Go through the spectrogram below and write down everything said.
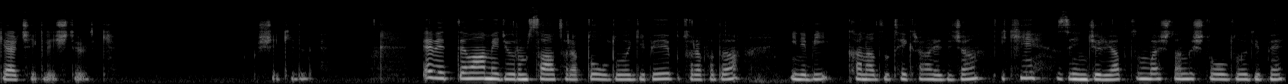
gerçekleştirdik. Bu şekilde. Evet devam ediyorum sağ tarafta olduğu gibi bu tarafa da yine bir kanadı tekrar edeceğim. 2 zincir yaptım başlangıçta olduğu gibi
